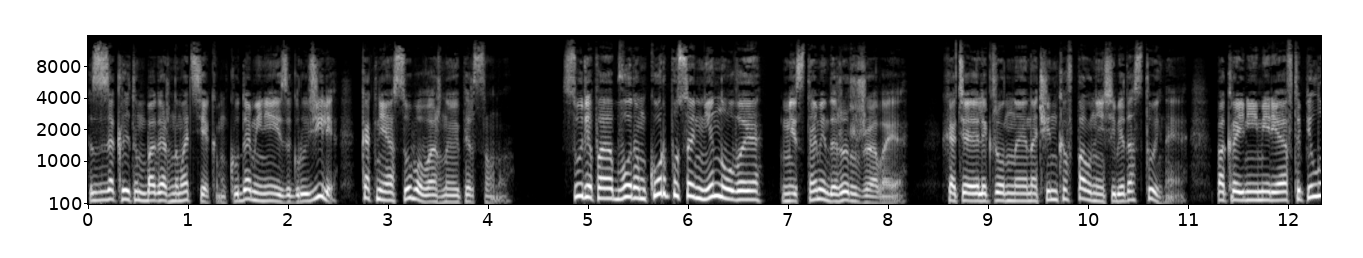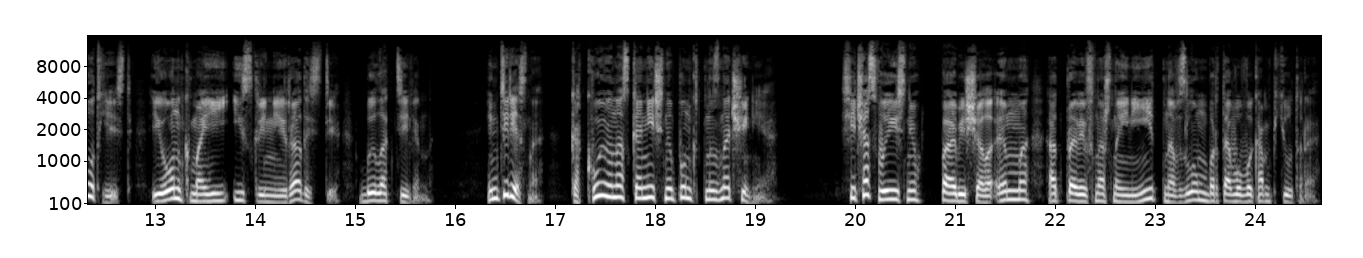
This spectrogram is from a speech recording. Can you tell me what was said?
с закрытым багажным отсеком, куда меня и загрузили, как не особо важную персону. Судя по обводам корпуса, не новая, местами даже ржавая. Хотя электронная начинка вполне себе достойная. По крайней мере, автопилот есть, и он, к моей искренней радости, был активен. Интересно, какой у нас конечный пункт назначения? Сейчас выясню, пообещала Эмма, отправив наш Найниит на взлом бортового компьютера.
